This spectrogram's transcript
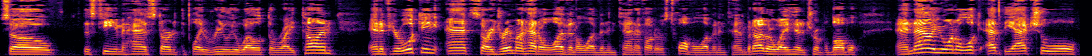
So this team has started to play really well at the right time. And if you're looking at, sorry, Draymond had 11, 11, and 10. I thought it was 12, 11, and 10. But either way, he had a triple double. And now you want to look at the actual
